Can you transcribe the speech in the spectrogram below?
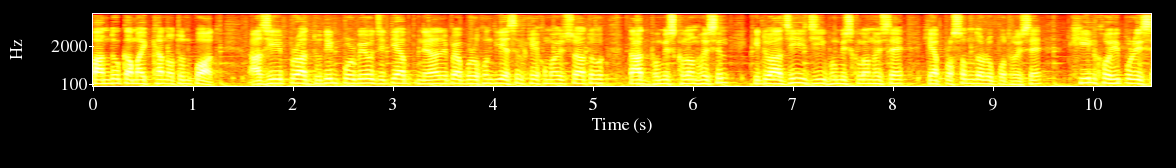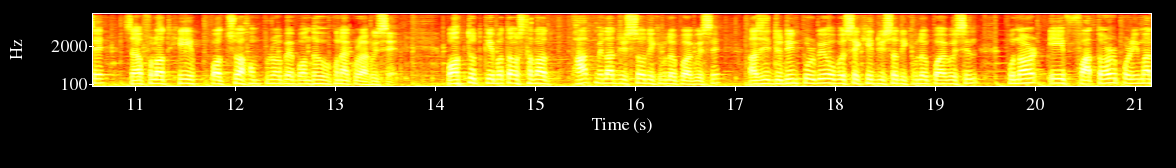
পাণ্ডু কামাখ্যা নতুন পথ। আজিৰ পৰা দুদিন পূৰ্বেও যেতিয়া নেৰানেপেৰা বৰষুণ দি আছিল সেই সময়ছোৱাতো তাত ভূমিস্খলন হৈছিল। কিন্তু আজি যি ভূমিস্খলন হৈছে সেয়া প্ৰচণ্ড ৰূপত হৈছে। শিল খহি পৰিছে যাৰ ফলত সেই পথছোৱা সম্পূৰ্ণৰূপে বন্ধ ঘোষণা কৰা হৈছে। পথটোত কেইবাটাও স্থানত ফাট মেলা দৃশ্যও দেখিবলৈ পোৱা গৈছে। আজি দুদিন পূৰ্বেও অৱশ্যে সেই দৃশ্য দেখিবলৈ পোৱা গৈছিল। পুনৰ এই ফাটৰ পৰিমাণ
